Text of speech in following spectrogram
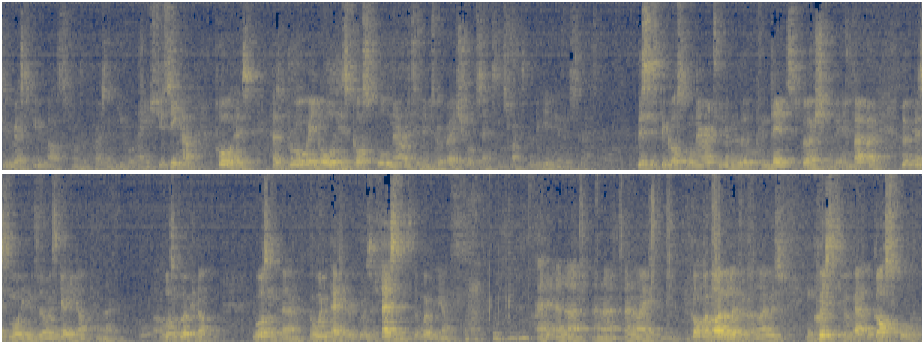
to rescue us from the present evil age. Do you see how Paul has, has brought in all his gospel narrative into a very short sentence right at the beginning of this letter? This is the gospel narrative in a little condensed version of it. In fact, I looked this morning as I was getting up and I, I wasn't woken up. It wasn't uh, a woodpecker, it was a pheasant that woke me up. And, and, I, and, I, and I got my Bible open and I was inquisitive about the gospel and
